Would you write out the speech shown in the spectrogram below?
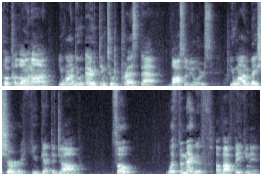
put cologne on. You want to do everything to impress that boss of yours. You want to make sure you get the job. So, what's the negative about faking it?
